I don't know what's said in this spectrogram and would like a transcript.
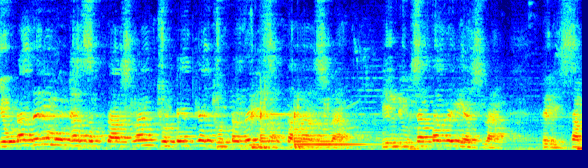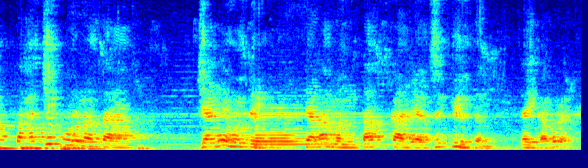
एवढा जरी मोठा सप्ताह असला आणि छोट्यातल्या छोटा जरी सप्ताह असला तीन दिवसाचा जरी असला तरी सप्ताहाची पूर्णता ज्याने होते त्याला म्हणतात काल्याचं कीर्तन. ऐका बरं?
